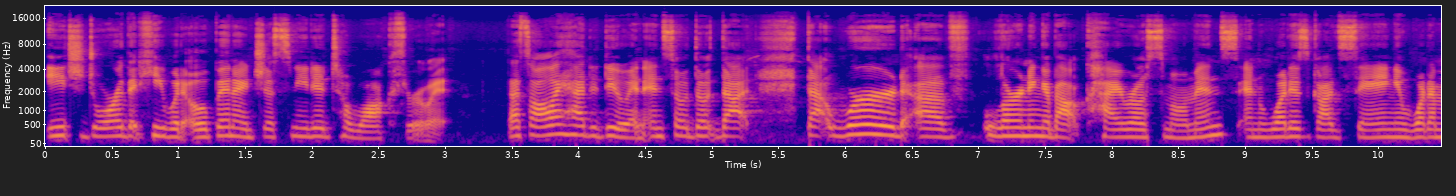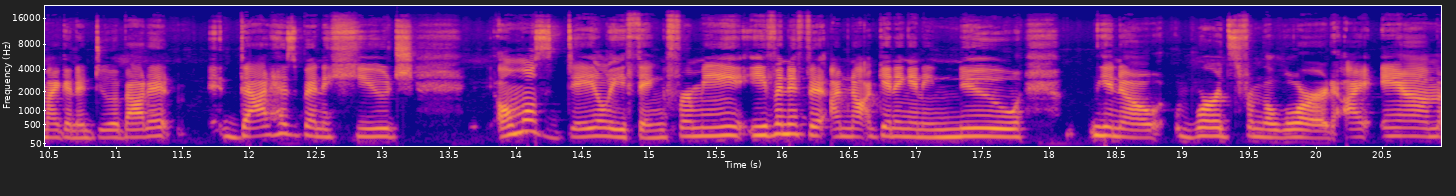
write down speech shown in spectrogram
Each door that he would open, I just needed to walk through it. That's all I had to do. And, and so that, that word of learning about Kairos moments and what is God saying and what am I going to do about it, that has been a huge almost daily thing for me even if it, i'm not getting any new you know words from the lord i am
